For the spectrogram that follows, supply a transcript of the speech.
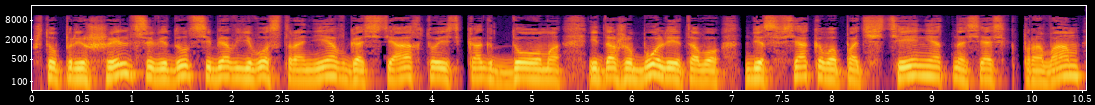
что пришельцы ведут себя в его стране, в гостях, то есть как дома, и даже более того, без всякого почтения, относясь к правам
